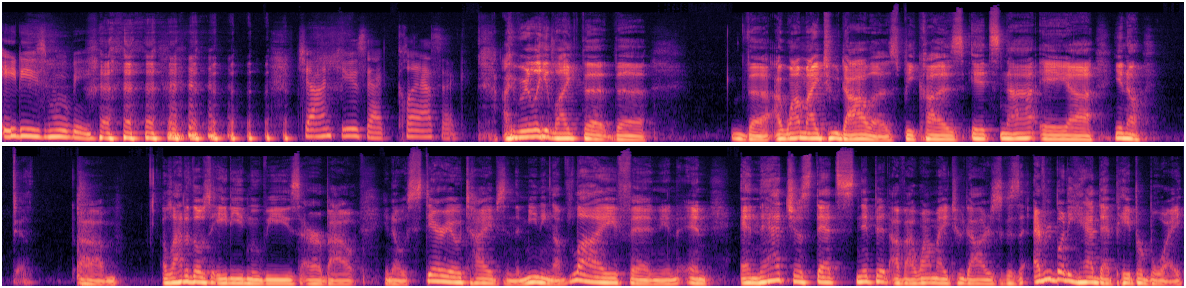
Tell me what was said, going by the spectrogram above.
80s movie. John Cusack, classic. I really like the the the I want my two dollars because it's not a uh, you know um, a lot of those 80 movies are about you know stereotypes and the meaning of life and and and and that just that snippet of I want my two dollars because everybody had that paper boy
